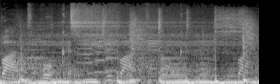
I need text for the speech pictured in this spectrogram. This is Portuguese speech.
Debate Boca. Debate Boca. Debate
